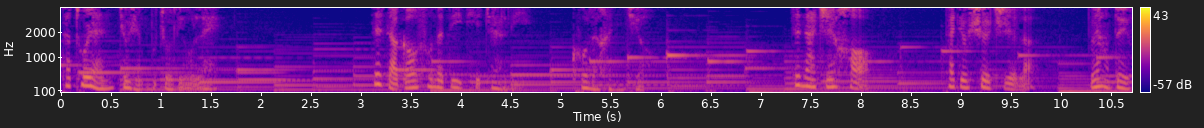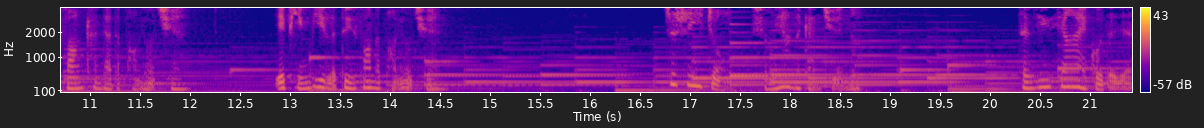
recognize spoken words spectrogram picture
他突然就忍不住流泪，在早高峰的地铁站里哭了很久。在那之后，他就设置了不让对方看他的朋友圈，也屏蔽了对方的朋友圈。这是一种什么样的感觉呢？曾经相爱过的人，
